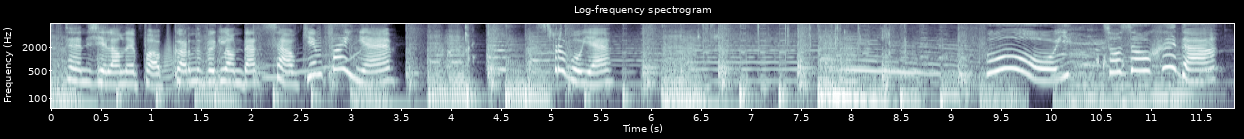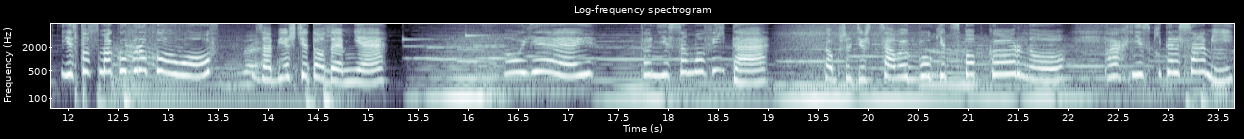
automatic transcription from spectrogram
Ten zielony popcorn wygląda całkiem fajnie. spróbuję. Fuj! Co za ohyda! Jest to smaku brokułów! Zabierzcie to ode mnie! Ojej! To niesamowite! To przecież cały bukiet z popcornu! Pachnie skitelsami!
